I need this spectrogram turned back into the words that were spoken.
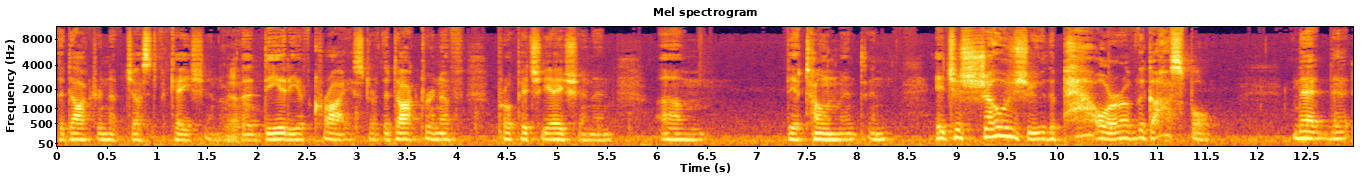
the doctrine of justification or yeah. the deity of Christ or the doctrine of propitiation and um, the atonement. And it just shows you the power of the gospel. That, that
